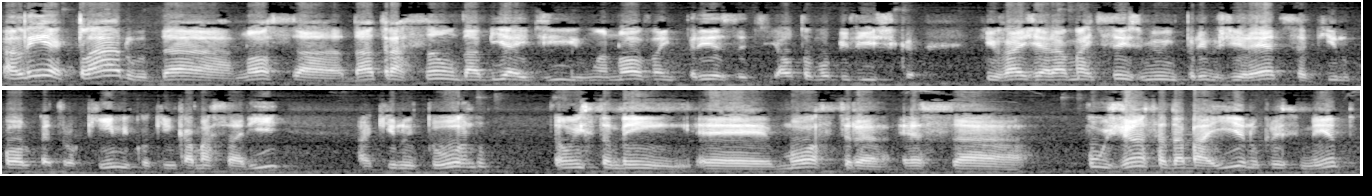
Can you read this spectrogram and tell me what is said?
Além, é claro, da nossa da atração da BID, uma nova empresa de automobilística que vai gerar mais de 6 mil empregos diretos aqui no polo petroquímico, aqui em Camaçari, aqui no entorno. Então, isso também é, mostra essa pujança da Bahia no crescimento.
